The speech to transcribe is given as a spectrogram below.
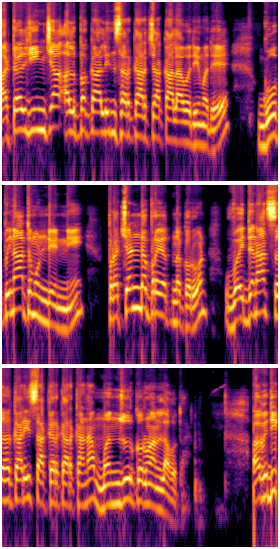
अटलजींच्या अल्पकालीन सरकारच्या कालावधीमध्ये गोपीनाथ मुंडेंनी प्रचंड प्रयत्न करून वैद्यनाथ सहकारी साखर कारखाना मंजूर करून आणला होता. अगदी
